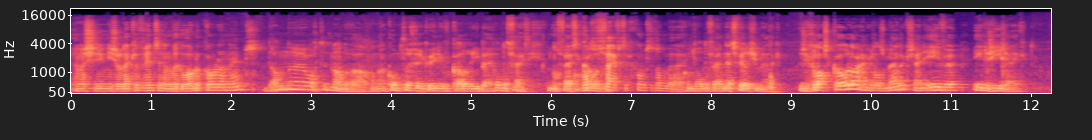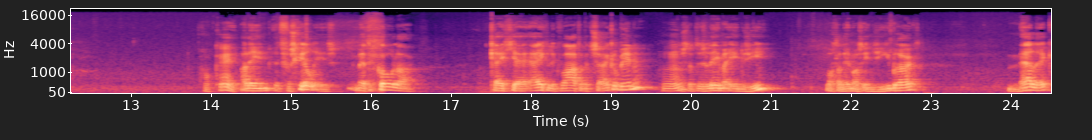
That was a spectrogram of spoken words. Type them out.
En als je die niet zo lekker vindt en de gewone cola neemt, Dan eh, wordt het een ander verhaal. Want dan komt er, ik weet niet hoeveel calorieën bij, 150. 150 calorieën. 150 komt er dan bij. Komt er 150, net zoveel als je melk. Dus een glas cola en een glas melk zijn even energierijk. Oké. Alleen het verschil is, met de cola krijg je eigenlijk water met suiker binnen. Mhm. Dus dat is alleen maar energie. Wordt alleen maar als energie gebruikt. Melk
